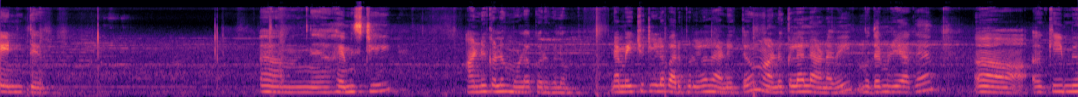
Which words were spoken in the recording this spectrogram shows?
டென்த்து. ஹெமிஸ்ட்ரி அணுக்களும் மூலக்கூறுகளும் நம்மை சுற்றியுள்ள பருப்புகள் அனைத்தும் அணுக்களால் ஆனவை. முதன்முறையாக கிமு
